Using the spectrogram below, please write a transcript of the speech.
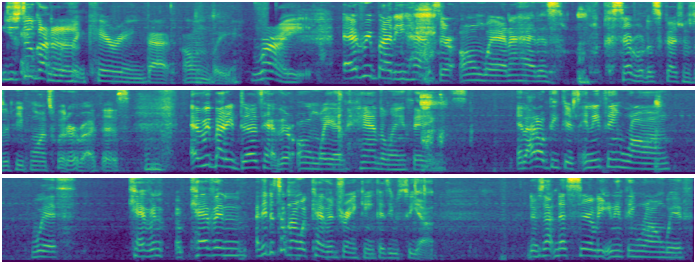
you still gotta. He wasn't carrying that only. Right. Everybody has their own way, and I had this, several discussions with people on Twitter about this. Everybody does have their own way of handling things, and I don't think there's anything wrong with Kevin, uh, Kevin, I think there's something wrong with Kevin drinking because he was too young. There's not necessarily anything wrong with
